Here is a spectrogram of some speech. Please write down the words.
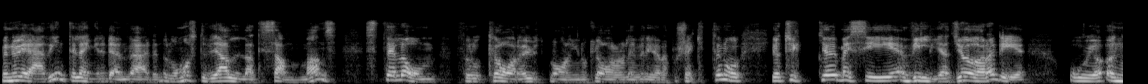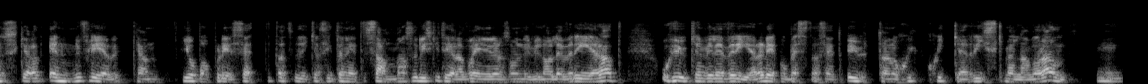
Men nu är vi inte längre i den världen och då måste vi alla tillsammans ställa om för att klara utmaningen och klara att leverera projekten. Och jag tycker mig se en vilja att göra det och jag önskar att ännu fler kan jobba på det sättet att vi kan sitta ner tillsammans och diskutera vad är det som ni vill ha levererat och hur kan vi leverera det på bästa sätt utan att skicka risk mellan varandra. Mm.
